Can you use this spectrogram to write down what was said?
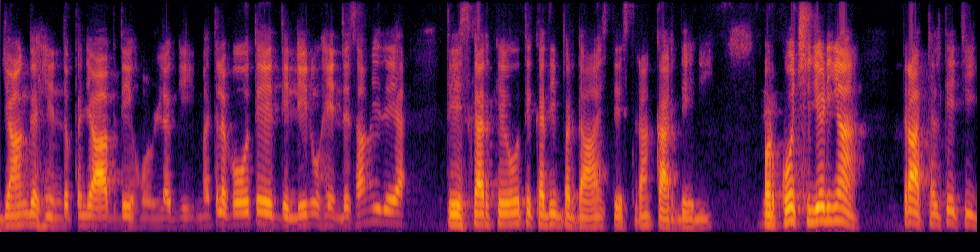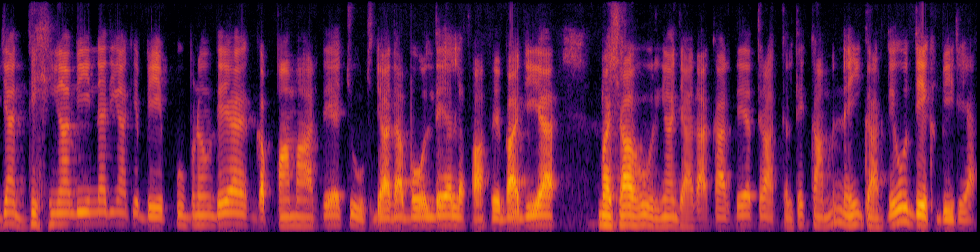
ਜੰਗ ਹਿੰਦ ਪੰਜਾਬ ਦੀ ਹੋਣ ਲੱਗੀ। ਮਤਲਬ ਉਹ ਤੇ ਦਿੱਲੀ ਨੂੰ ਹਿੰਦ ਸਮਝਦੇ ਆ ਤੇ ਇਸ ਕਰਕੇ ਉਹ ਤੇ ਕਦੀ ਬਰਦਾਸ਼ਤ ਇਸ ਤਰ੍ਹਾਂ ਕਰਦੇ ਨਹੀਂ। ਔਰ ਕੁਝ ਜਿਹੜੀਆਂ ਧਰਾਤਲ ਤੇ ਚੀਜ਼ਾਂ ਦਿਖੀਆਂ ਵੀ ਇਹਨਾਂ ਦੀਆਂ ਕਿ ਬੇਵਕੂ ਬਣਾਉਂਦੇ ਆ, ਗੱਪਾਂ ਮਾਰਦੇ ਆ, ਝੂਠ ਜ਼ਿਆਦਾ ਬੋਲਦੇ ਆ, ਲਫਾਫੇਬਾਜ਼ੀ ਆ, ਮਸ਼ਹੂਰੀਆਂ ਜ਼ਿਆਦਾ ਕਰਦੇ ਆ, ਧਰਾਤਲ ਤੇ ਕੰਮ ਨਹੀਂ ਕਰਦੇ, ਉਹ ਦੇਖ ਵੀ ਰਿਹਾ।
